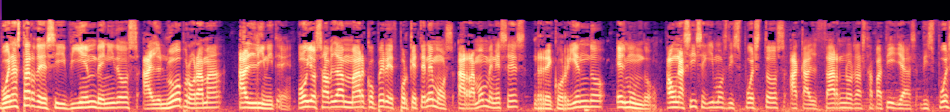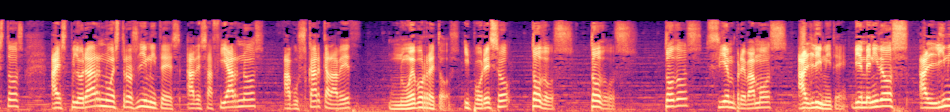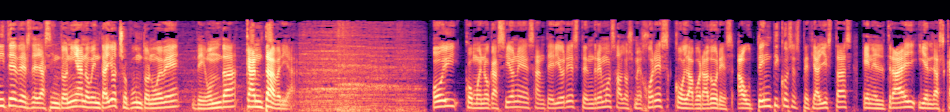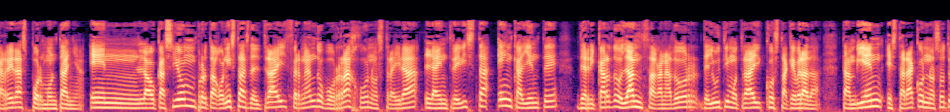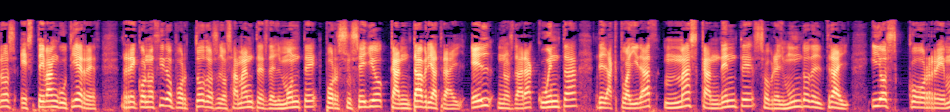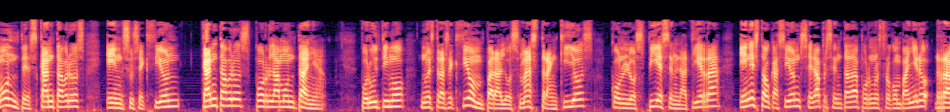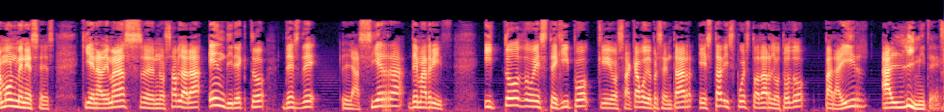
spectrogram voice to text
Buenas tardes y bienvenidos al nuevo programa Al Límite. Hoy os habla Marco Pérez porque tenemos a Ramón Meneses recorriendo el mundo. Aún así seguimos dispuestos a calzarnos las zapatillas, dispuestos a explorar nuestros límites, a desafiarnos, a buscar cada vez nuevos retos. Y por eso todos, todos, todos siempre vamos al límite. Bienvenidos al límite desde la sintonía 98.9 de Onda Cantabria. Hoy, como en ocasiones anteriores, tendremos a los mejores colaboradores, auténticos especialistas en el trail y en las carreras por montaña. En la ocasión, protagonistas del trail, Fernando Borrajo nos traerá la entrevista en caliente de Ricardo Lanza, ganador del último trail Costa Quebrada. También estará con nosotros Esteban Gutiérrez, reconocido por todos los amantes del monte por su sello Cantabria Trail. Él nos dará cuenta de la actualidad más candente sobre el mundo del trail y los corremontes cántabros en su sección Cántabros por la montaña. Por último, nuestra sección para los más tranquilos, con los pies en la tierra, en esta ocasión será presentada por nuestro compañero Ramón Meneses, quien además eh, nos hablará en directo desde la Sierra de Madrid. Y todo este equipo que os acabo de presentar está dispuesto a darlo todo para ir al límite.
